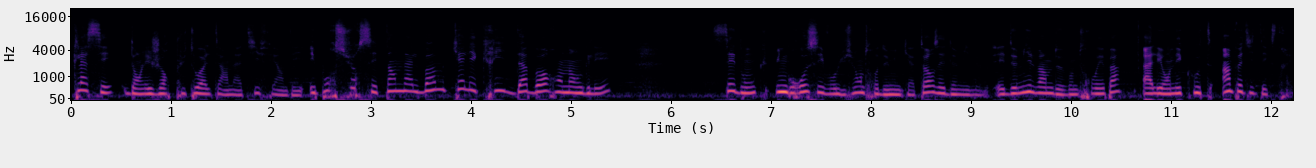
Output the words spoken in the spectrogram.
classé dans les genres plutôt alternatifs et indés. Et pour sûr, c'est un album qu'elle écrit d'abord en anglais, c'est donc une grosse évolution entre 2014 et, 2022, vous ne trouvez pas? Allez, on écoute un petit extrait.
